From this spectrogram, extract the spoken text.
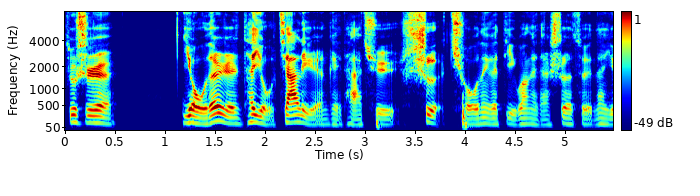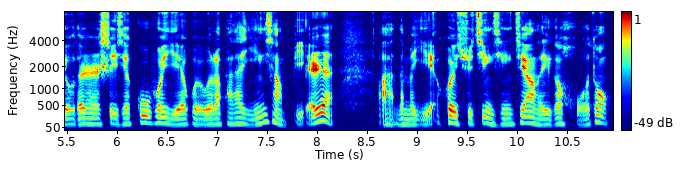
就是有的人他有家里人给他去赦求那个地官给他赦罪，那有的人是一些孤魂野鬼，为了怕他影响别人啊，那么也会去进行这样的一个活动，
